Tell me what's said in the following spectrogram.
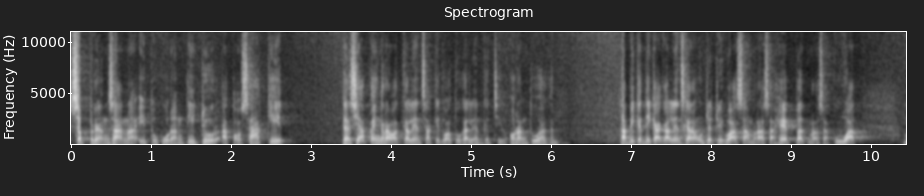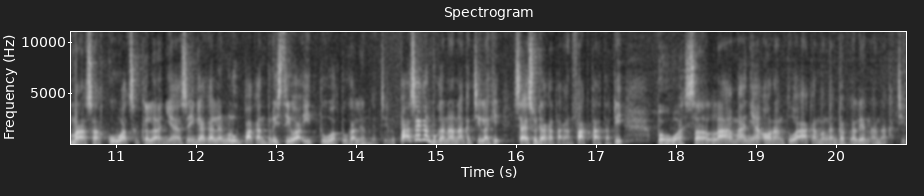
seberang sana itu kurang tidur atau sakit. Dan siapa yang merawat kalian sakit waktu kalian kecil? Orang tua kan? Tapi ketika kalian sekarang udah dewasa, merasa hebat, merasa kuat, merasa kuat segalanya sehingga kalian melupakan peristiwa itu waktu kalian kecil. Pak, saya kan bukan anak kecil lagi. Saya sudah katakan fakta tadi bahwa selamanya orang tua akan menganggap kalian anak kecil.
